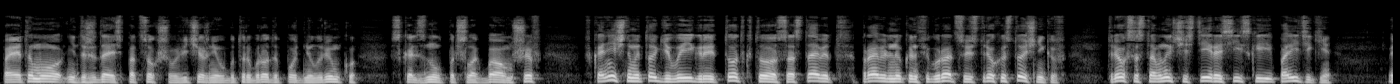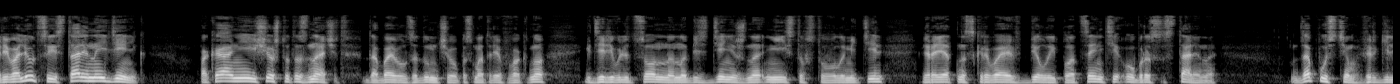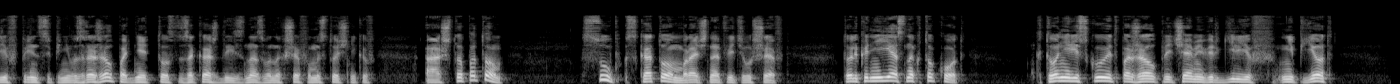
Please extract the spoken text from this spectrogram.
Поэтому, не дожидаясь подсохшего вечернего бутерброда, поднял рюмку, скользнул под шлагбаум шеф — в конечном итоге выиграет тот, кто составит правильную конфигурацию из трех источников, трех составных частей российской политики – революции, Сталина и денег. Пока они еще что-то значат, добавил задумчиво, посмотрев в окно, где революционно, но безденежно неистовствовала метель, вероятно, скрывая в белой плаценте образ Сталина. Допустим, Вергилиев в принципе не возражал поднять тост за каждый из названных шефом источников. А что потом? – «Суп с котом», — мрачно ответил шеф. «Только неясно, кто кот. Кто не рискует, пожал плечами Вергильев, не пьет.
